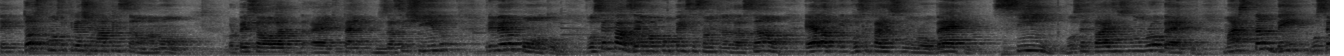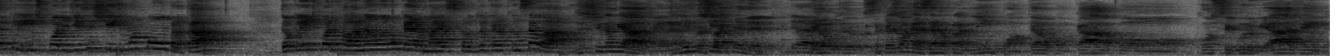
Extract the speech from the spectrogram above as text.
Tem dois pontos que eu queria chamar a atenção, Ramon para o pessoal lá, é, que está nos assistindo. Primeiro ponto, você fazer uma compensação de transação, ela, você faz isso num rollback? Sim, você faz isso num rollback. Mas também o seu cliente pode desistir de uma compra, tá? Teu cliente pode falar, não, eu não quero mais esse produto, eu quero cancelar. Desistir da viagem, né? Para o pessoal entender. É. Eu, eu, você fez uma reserva para mim, com hotel, com carro, com, com seguro viagem,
